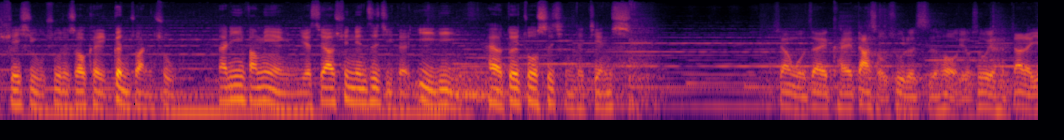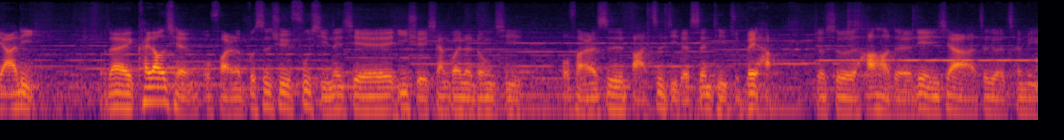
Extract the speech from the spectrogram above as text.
学习武术的时候可以更专注。那另一方面也是要训练自己的毅力，还有对做事情的坚持。像我在开大手术的时候，有时候有很大的压力。我在开刀前，我反而不是去复习那些医学相关的东西，我反而是把自己的身体准备好，就是好好的练一下这个陈明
